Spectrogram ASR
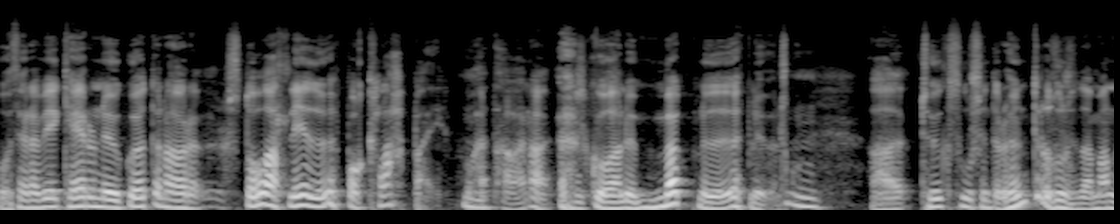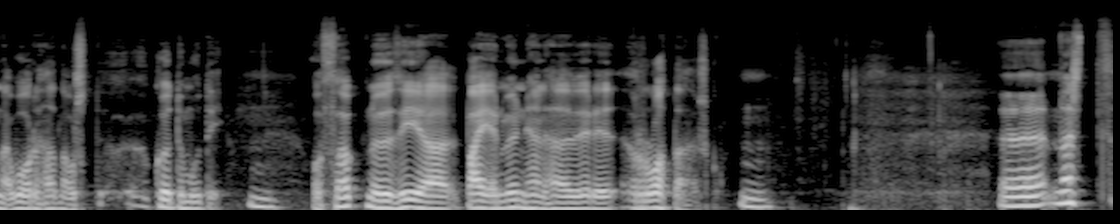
og þegar við keirum niður götuna þá stóð allt liðu upp og klappaði og þetta var að, sko alveg mögnuðu upplifun sko. að 2000 og 100.000 manna voru þarna á götum úti Mm. og fögnuðu því að bæinn munn henn hefði verið rótaður sko. Mm. Uh, næst,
